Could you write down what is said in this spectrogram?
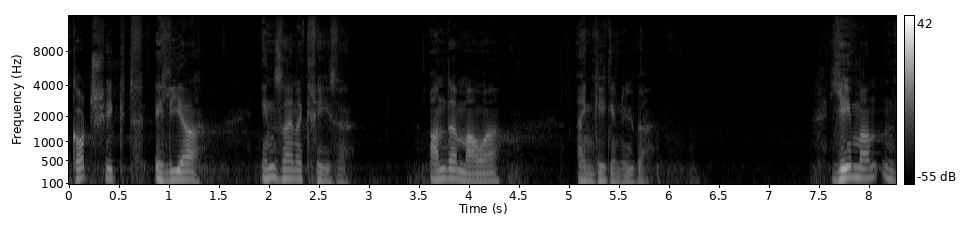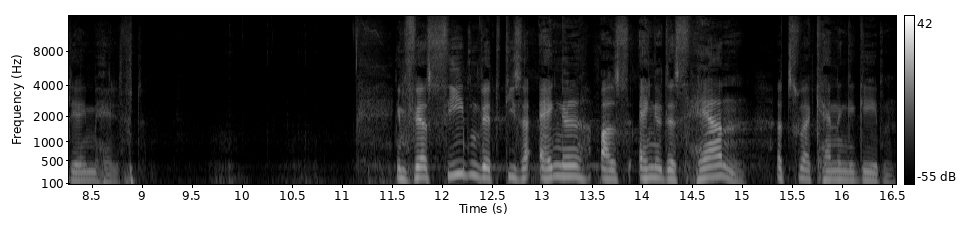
Gott schickt Elia in seiner Krise an der Mauer ein Gegenüber. Jemanden, der ihm hilft. Im Vers 7 wird dieser Engel als Engel des Herrn zu erkennen gegeben.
